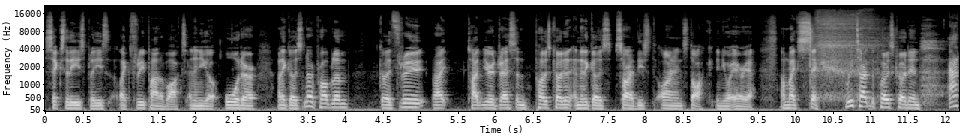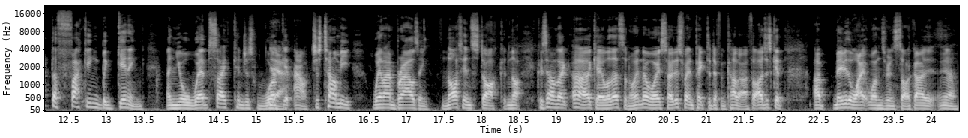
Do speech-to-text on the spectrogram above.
six of these, please, like three pound a box, and then you go order, and it goes no problem. Go through, right? Type your address and postcode in, and then it goes, sorry, these aren't in stock in your area. I'm like, sick. We type the postcode in at the fucking beginning, and your website can just work Yeah. it out. Just tell me when I'm browsing, not in stock, not because I was like, oh, okay, well that's annoying. No way. So I just went and picked a different color. I thought I'll just get, uh, maybe the white ones are in stock. I, you know,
